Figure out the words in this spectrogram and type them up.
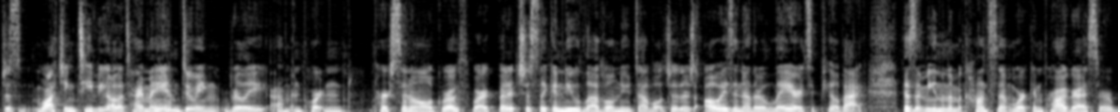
just watching TV all the time. I am doing really um, important personal growth work, but it's just like a new level, new double. So there's always another layer to peel back. Doesn't mean that I'm a constant work in progress or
